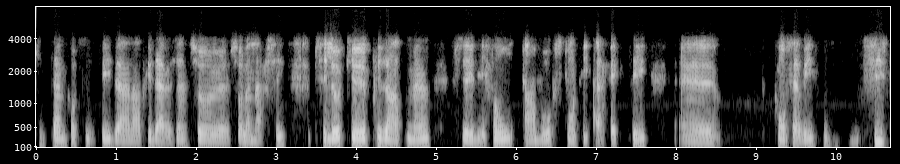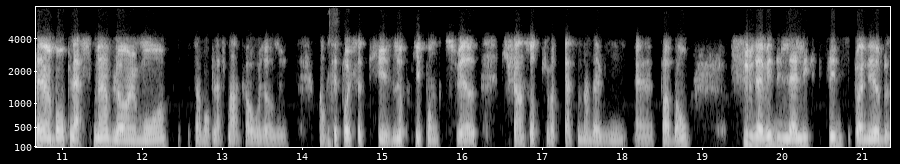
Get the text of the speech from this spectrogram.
tout le temps une continuité dans l'entrée d'argent sur, sur le marché. C'est là que présentement, avez des fonds en bourse qui ont été affectés, euh, conservés, si c'était un bon placement, voilà un mois, c'est un bon placement encore aujourd'hui. Donc, c'est pas cette crise-là qui est ponctuelle, qui fait en sorte que votre placement devient euh, pas bon. Si vous avez de la liquidité disponible,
